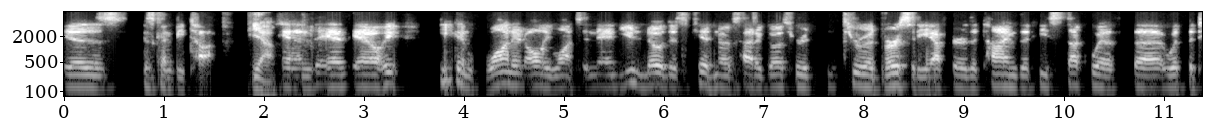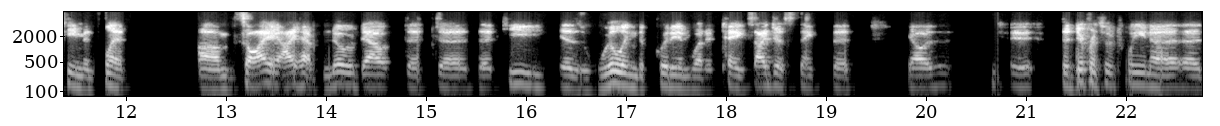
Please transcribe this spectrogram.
is is going to be tough. yeah. And and you know he he can want it all he wants, and and you know this kid knows how to go through through adversity after the time that he stuck with uh, with the team in Flint. Um, so I, I have no doubt that uh, that he is willing to put in what it takes. I just think that you know it, the difference between a, a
